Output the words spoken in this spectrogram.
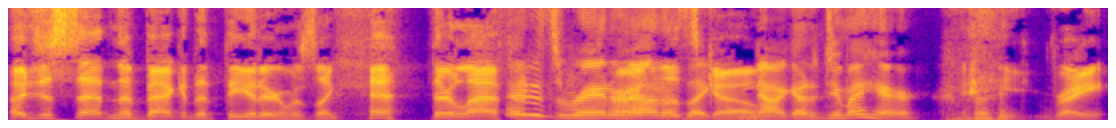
I just sat in the back of the theater and was like, eh, they're laughing. I just ran All right, around. and was like, go. now I got to do my hair. right.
